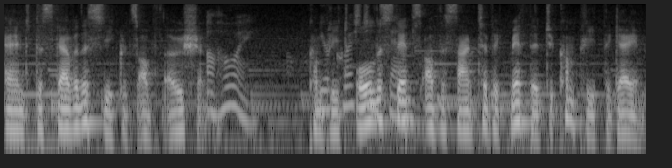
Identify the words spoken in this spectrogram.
and discover the secrets of the ocean. Ahoy. Complete all the steps of the scientific method to complete the game.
